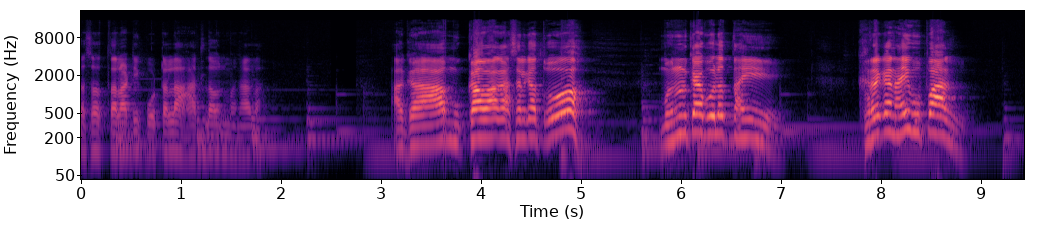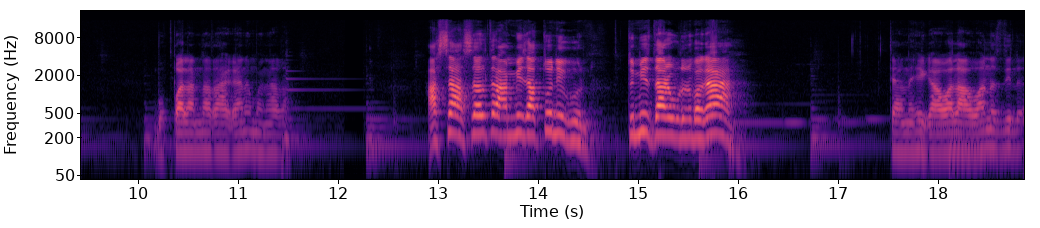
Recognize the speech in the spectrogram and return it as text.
तसा तलाठी पोटाला हात लावून म्हणाला अगा मुका वाघ असेल का तो? म्हणून काय बोलत नाही? खरं का नाही भूपाल? भूपालांना रागानं म्हणाला असं असेल तर आम्ही जातो निघून. तुम्हीच दार उघडून बघा. त्यानं हे गावाला आव्हानच दिलं.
